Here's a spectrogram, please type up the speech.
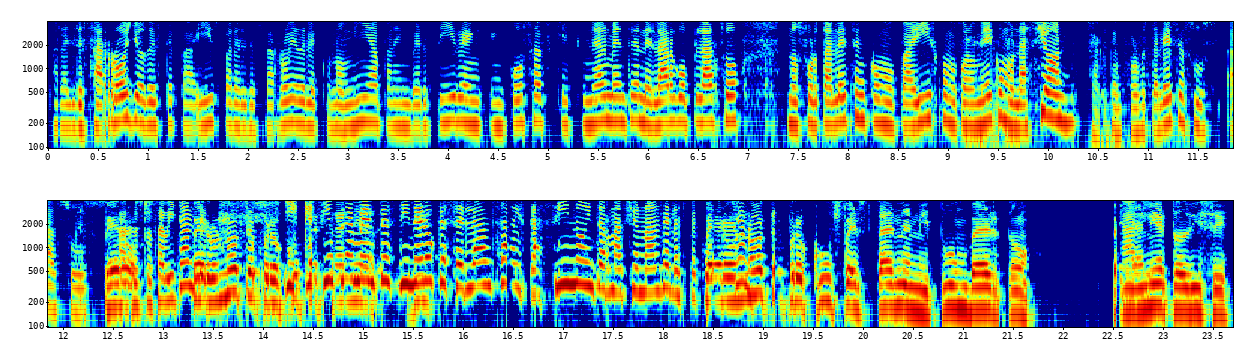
para el desarrollo de este país, para el desarrollo de la economía, para invertir en, en cosas que finalmente en el largo plazo nos fortalecen como país, como economía y como nación, o sea, que fortalece a sus a sus Pero- a nuestros habitantes. pero no te preocupes, y que simplemente Tania, es dinero dice- que se lanza al casino internacional de la especulación. Pero no te preocupes, Tania, ni tú, Humberto. Peña Nadie. Nieto dice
